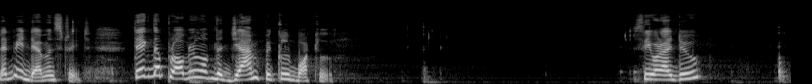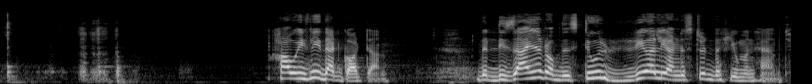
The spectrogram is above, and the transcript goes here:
Let me demonstrate. Take the problem of the jam pickle bottle. See what I do? How easily that got done. The designer of this tool really understood the human hand.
